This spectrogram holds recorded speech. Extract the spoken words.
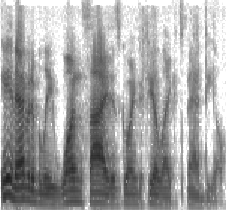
inevitably one side is going to feel like it's a bad deal.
